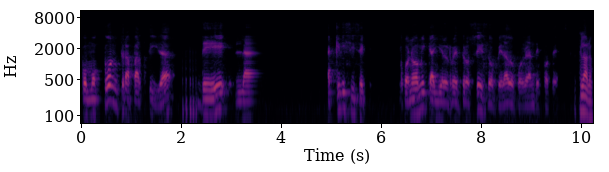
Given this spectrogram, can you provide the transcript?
como contrapartida de la crisis económica y el retroceso operado por grandes potencias. Claro.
